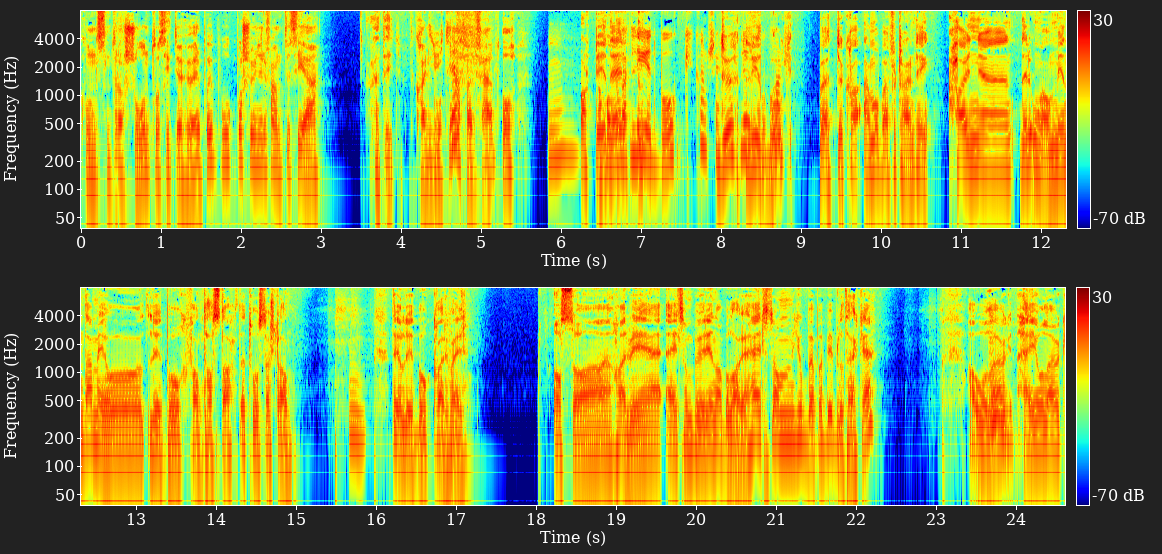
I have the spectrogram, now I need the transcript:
konsentrasjon til å sitte og høre på en bok på 750 sider. Vet ikke. Det kan godt hende jeg tar feil. Å, artig Jeg håper der. Lydbok, kanskje. Du, lydbok. kanskje. Vet du hva, jeg må bare fortelle en ting. Han, eh, der Ungene mine de er jo lydbokfantaster, de to største. Det er jo lydbok hver kveld. Og så har vi ei som bor i nabolaget her, som jobber på biblioteket. Ha Olaug. Hei, Olaug.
